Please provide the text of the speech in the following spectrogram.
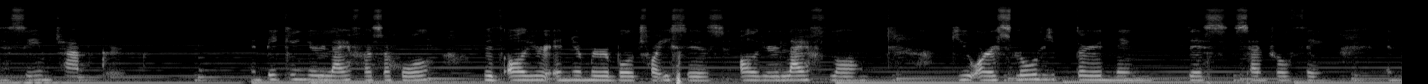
the same chapter, and taking your life as a whole, with all your innumerable choices, all your lifelong, you are slowly turning this central thing in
